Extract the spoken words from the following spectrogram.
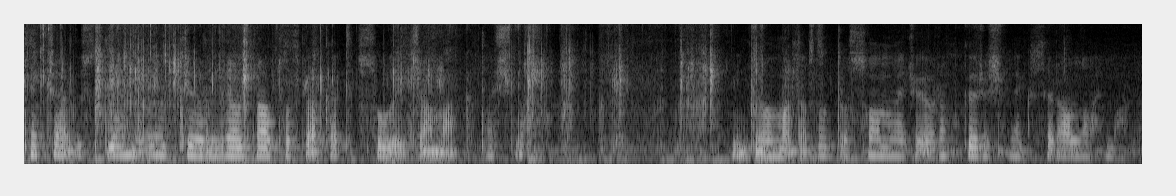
Tekrar üstlerini örtüyorum. Biraz daha toprak atıp sulayacağım arkadaşlar. Videoma da burada son veriyorum. Görüşmek üzere. Allah'a emanet.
